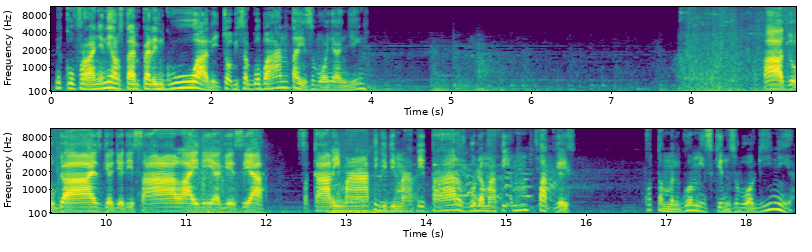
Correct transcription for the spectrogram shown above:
Ini kufranya nih harus tempelin gua nih, cok bisa gua bantai semuanya anjing. Aduh guys, gak jadi salah ini ya guys ya. Sekali mati jadi mati terus, gua udah mati empat guys. Kok temen gua miskin sebuah gini ya?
